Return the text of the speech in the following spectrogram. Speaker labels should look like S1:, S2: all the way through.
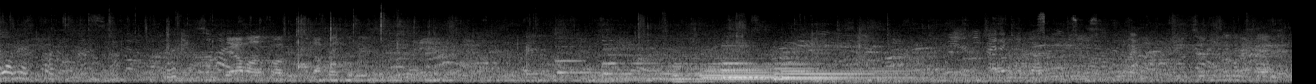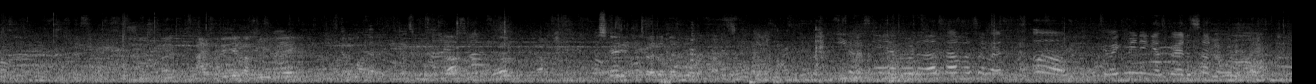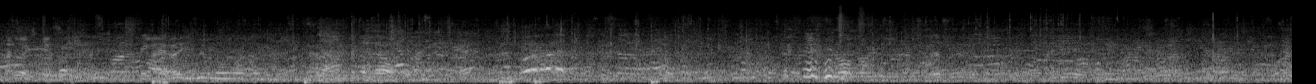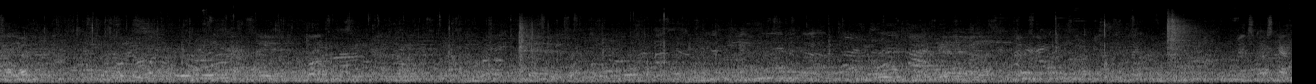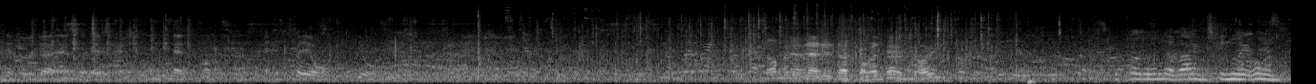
S1: Jeg vågnede også op, og så var jeg sådan, åh, det var ikke meningen, at jeg skulle have det så dårligt.
S2: 감사합니다. Ja, maar
S3: dat kan wel helemaal. Ik wil er
S2: misschien nu om.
